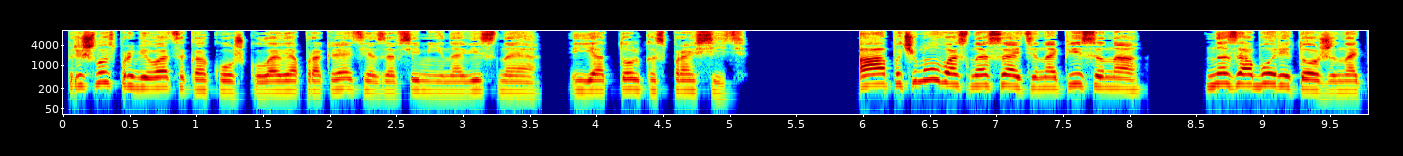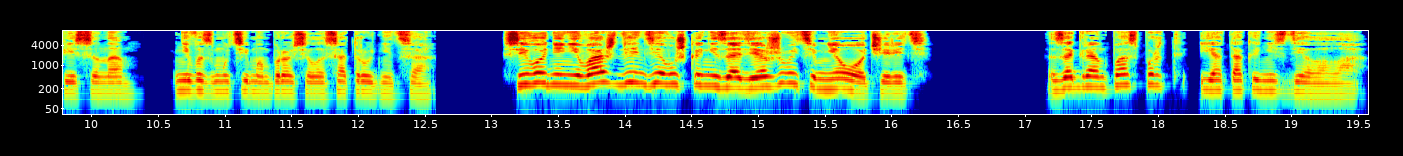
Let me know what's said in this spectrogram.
Пришлось пробиваться к окошку, ловя проклятие за всеми ненавистное «я только спросить». «А почему у вас на сайте написано...» «На заборе тоже написано», — невозмутимо бросила сотрудница. «Сегодня не ваш день, девушка, не задерживайте мне очередь». Загранпаспорт я так и не сделала.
